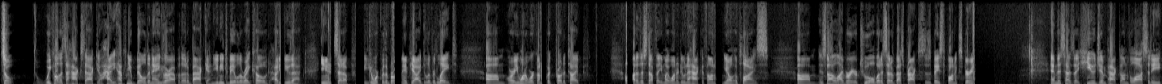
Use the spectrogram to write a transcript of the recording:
So we call this a hack stack. You know, how, you, how can you build an Angular app without a backend? You need to be able to write code. How do you do that? You need to set up, you can work with a broken API delivered late, um, or you want to work on a quick prototype. A lot of the stuff that you might want to do in a hackathon, you know, applies. Um, it's not a library or tool, but a set of best practices based upon experience. And this has a huge impact on velocity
